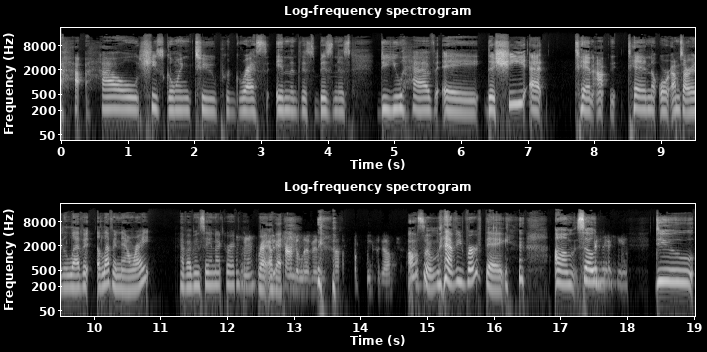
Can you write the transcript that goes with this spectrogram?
h- how she's going to progress in this business, do you have a does she at 10 uh, 10 or I'm sorry at 11 11 now, right? Have I been saying that correctly? Mm-hmm. Right. Okay. Just turned 11 uh, weeks ago. Awesome. Happy birthday. um so do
